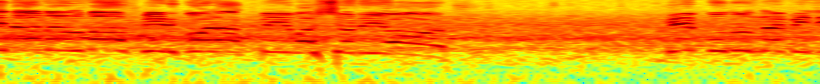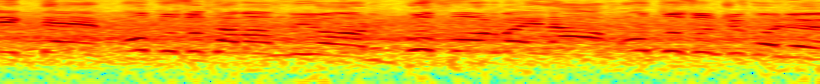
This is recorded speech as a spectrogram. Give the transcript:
İnanılmaz bir gol atmayı başarıyor. Ve bununla birlikte 30'u tamamlıyor. Bu formayla 30. golü.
